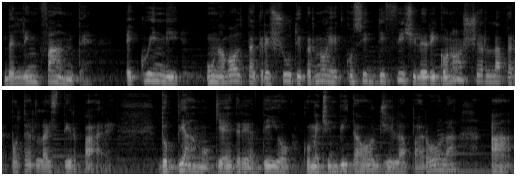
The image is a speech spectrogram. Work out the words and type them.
dell'infante e quindi una volta cresciuti per noi è così difficile riconoscerla per poterla estirpare. Dobbiamo chiedere a Dio, come ci invita oggi la parola, a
